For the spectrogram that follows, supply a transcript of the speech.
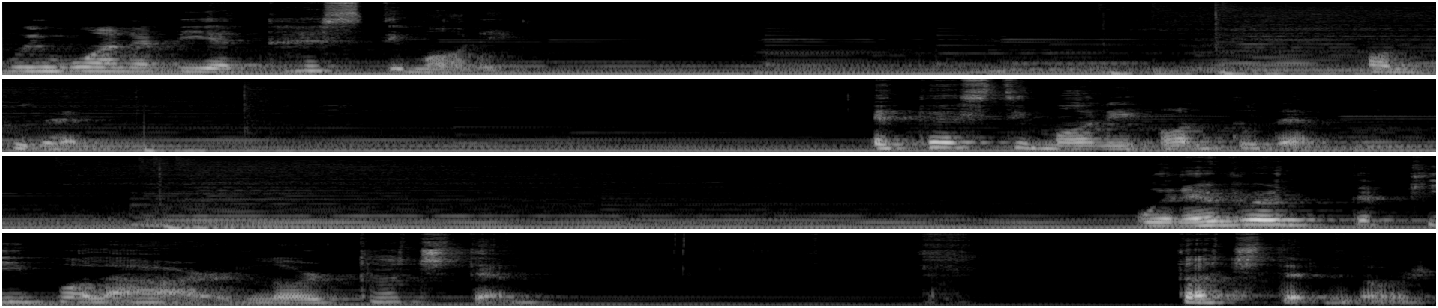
We want to be a testimony unto them. A testimony unto them. Wherever the people are, Lord, touch them. Touch them, Lord.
